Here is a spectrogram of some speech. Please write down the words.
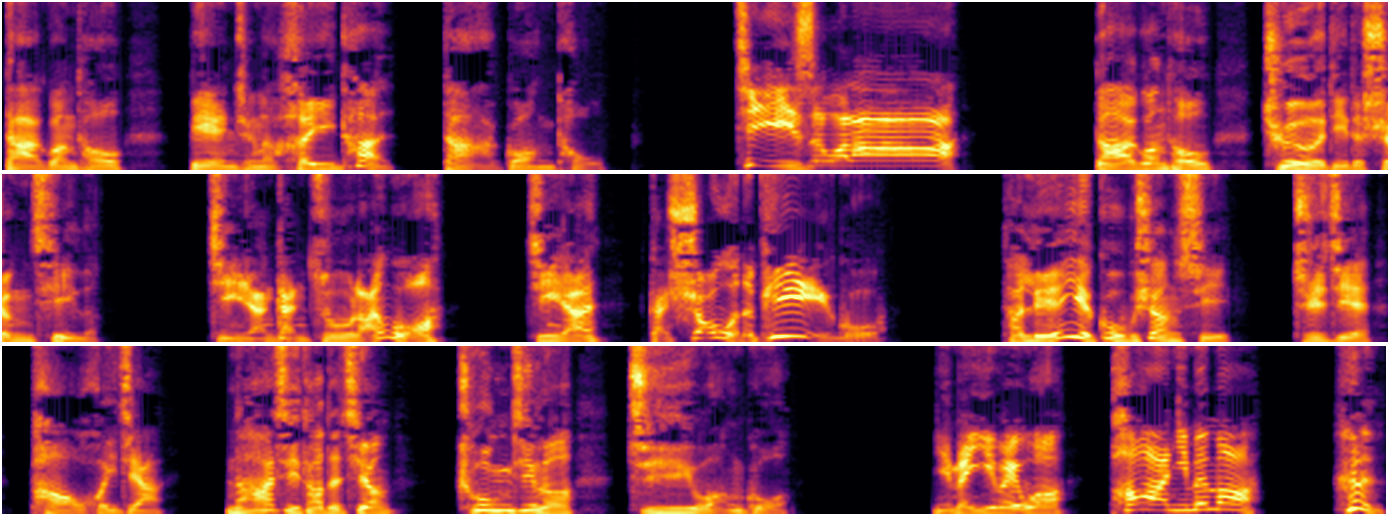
大光头变成了黑炭大光头，气死我啦！大光头彻底的生气了，竟然敢阻拦我，竟然敢烧我的屁股！他脸也顾不上洗，直接跑回家，拿起他的枪，冲进了鸡王国。你们以为我怕你们吗？哼！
